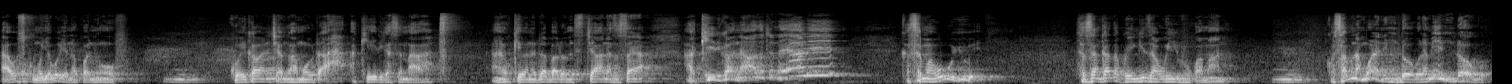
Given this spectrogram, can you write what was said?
au siku moja moja nakuwa ni off. Mm. Kwa hiyo ikawa ni changamoto, ah, akili kasema ah, ukiona okay, bado msichana sasa, akili kawa naanza tena yale, kasema huyu sasa, nikaanza kuingiza wivu kwa maana Mm. kwa sababu namuona ni mdogo na mimi ni mdogo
